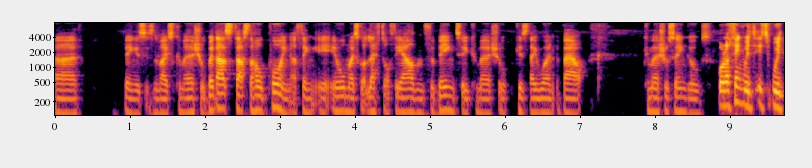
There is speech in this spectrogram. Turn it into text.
uh, being as it's the most commercial. But that's that's the whole point. I think it, it almost got left off the album for being too commercial because they weren't about commercial singles. Well, I think with, it's we're,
